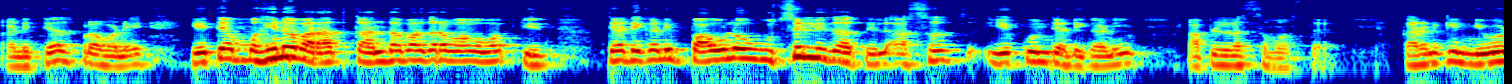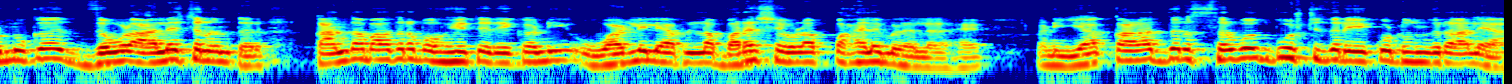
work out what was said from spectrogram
आणि त्याचप्रमाणे येत्या महिनाभरात कांदा बाजारभावा बाबतीत त्या ठिकाणी पावलं उचलली जातील असंच एकूण त्या ठिकाणी आपल्याला समजतंय. कारण की निवडणुका जवळ आल्याच्यानंतर कांदा बाजारभाव हे त्या ठिकाणी वाढलेले आपल्याला बऱ्याचशा वेळा पाहायला मिळालेला आहे. आणि या काळात जर सर्वच गोष्टी जर एकवटून जर आल्या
